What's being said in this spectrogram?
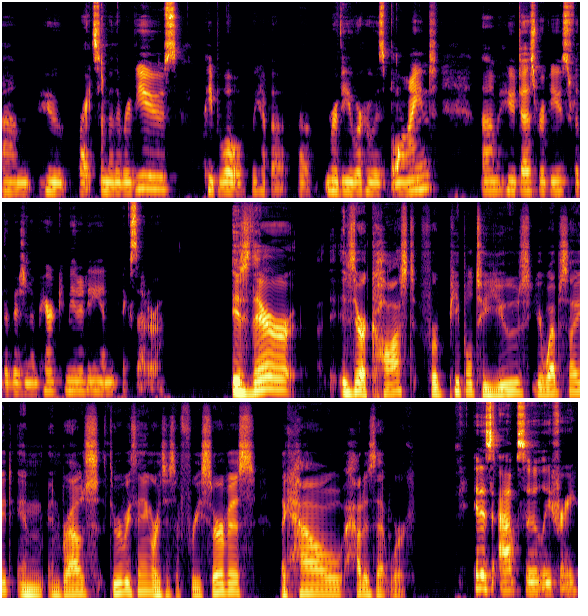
um, who write some of the reviews. People, we have a, a reviewer who is blind, um, who does reviews for the vision impaired community, and etc. Is there is there a cost for people to use your website and and browse through everything, or is this a free service? Like how how does that work? It is absolutely free.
